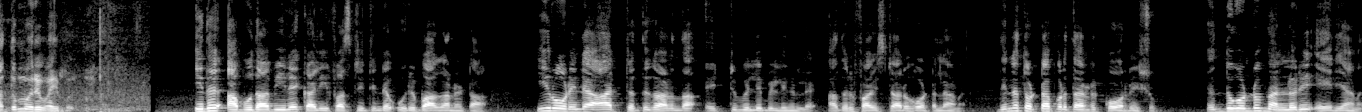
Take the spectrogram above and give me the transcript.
അതും ഒരു വൈബ് ഇത് അബുദാബിയിലെ ഖലീഫ സ്ട്രീറ്റിന്റെ ഒരു ഭാഗമാണ് കേട്ടോ. ഈ റോഡിന്റെ ആ അറ്റത്ത് കാണുന്ന ഏറ്റവും വലിയ ബിൽഡിങ്ങിലെ അതൊരു ഫൈവ് സ്റ്റാർ ഹോട്ടലാണ് ഇതിന്റെ തൊട്ടപ്പുറത്താണ് കോർണിഷും എന്തുകൊണ്ടും നല്ലൊരു ഏരിയ ആണ്.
